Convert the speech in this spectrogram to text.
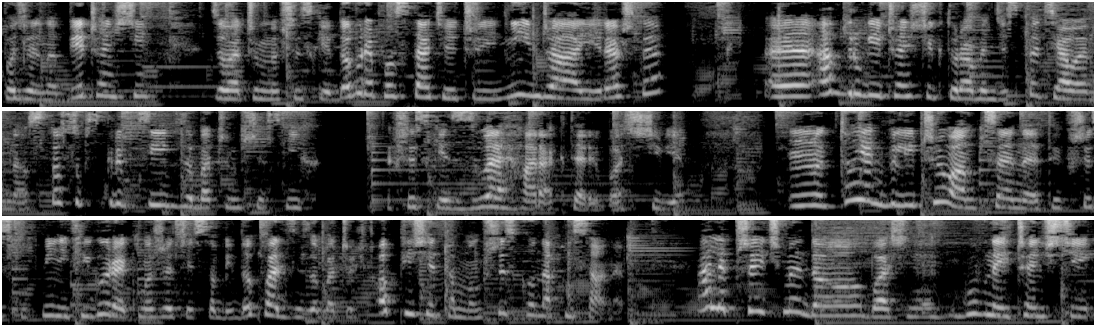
podzielę na dwie części. Zobaczymy wszystkie dobre postacie, czyli ninja i resztę. E, a w drugiej części, która będzie specjałem na 100 subskrypcji, zobaczymy wszystkich, wszystkie złe charaktery właściwie. Mm, To jak wyliczyłam cenę tych wszystkich minifigurek, możecie sobie dokładnie zobaczyć w opisie, tam mam wszystko napisane. Ale przejdźmy do właśnie głównej części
